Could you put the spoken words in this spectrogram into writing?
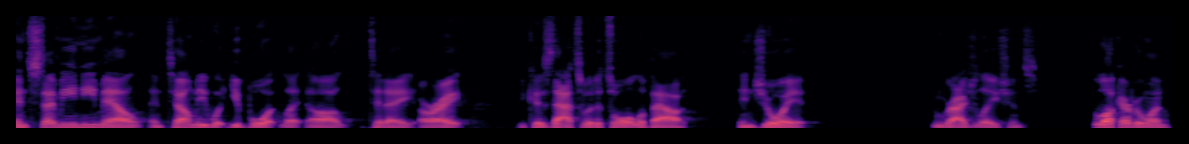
and send me an email and tell me what you bought uh, today, all right? Because that's what it's all about. Enjoy it. Congratulations. Good luck, everyone.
